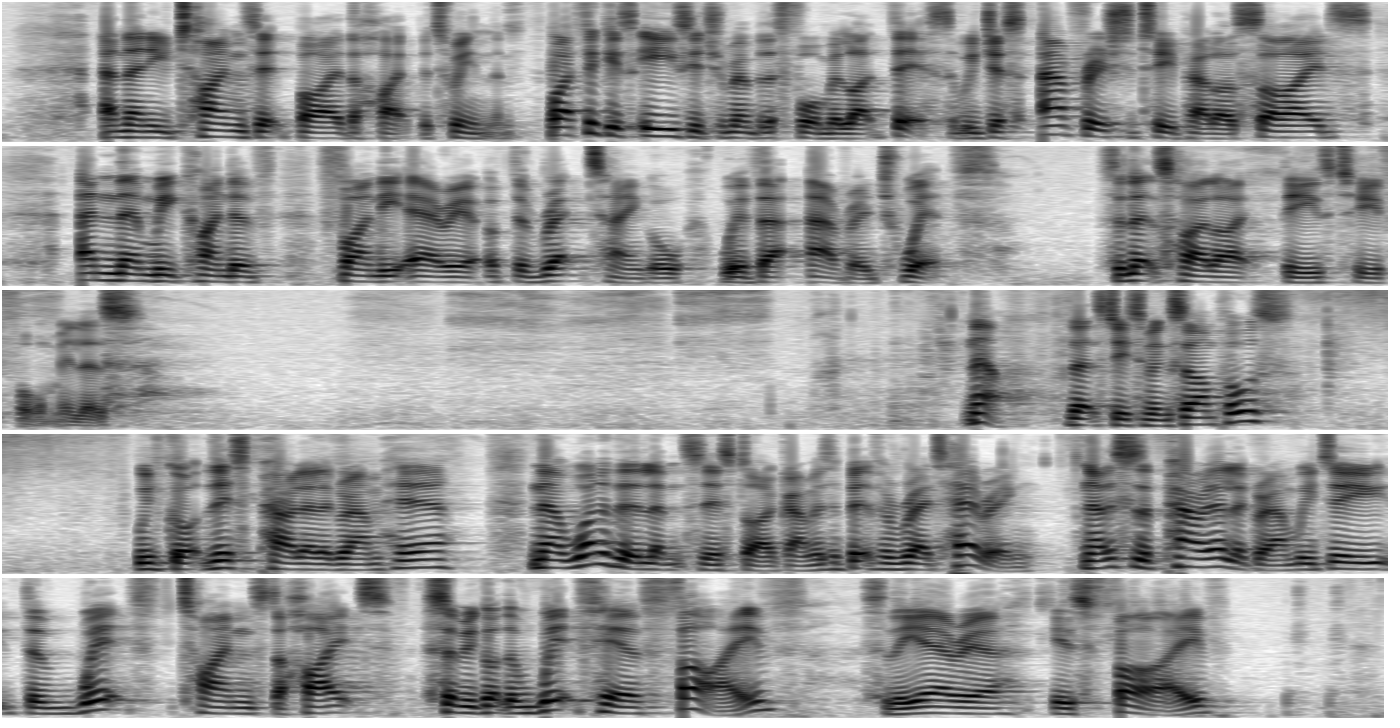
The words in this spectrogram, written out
And then you times it by the height between them. But I think it's easier to remember the formula like this. So we just average the two parallel sides, and then we kind of find the area of the rectangle with that average width. So let's highlight these two formulas. Now, let's do some examples. We've got this parallelogram here. Now, one of the elements in this diagram is a bit of a red herring. Now, this is a parallelogram. We do the width times the height. So we've got the width here of 5. So the area is 5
